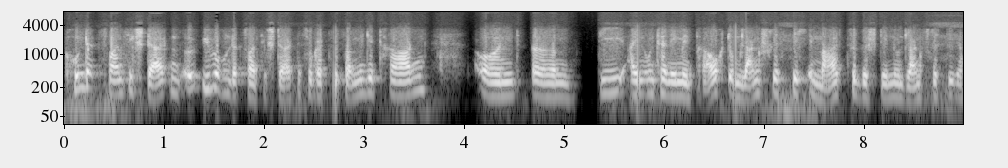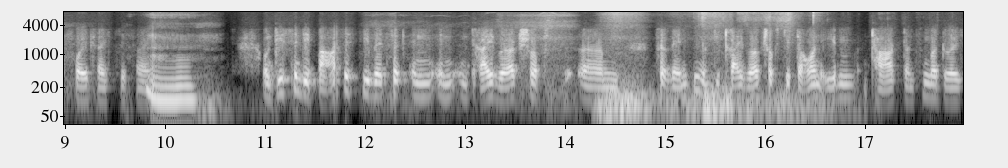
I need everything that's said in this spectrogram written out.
120 Stärken, über 120 Stärken sogar zusammengetragen und ähm, die ein Unternehmen braucht, um langfristig im Markt zu bestehen und langfristig erfolgreich zu sein. Mhm. Und die sind die Basis, die wir jetzt in, in, in drei Workshops ähm, verwenden. Und die drei Workshops, die dauern eben einen Tag, dann sind wir durch.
